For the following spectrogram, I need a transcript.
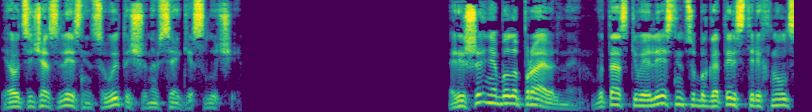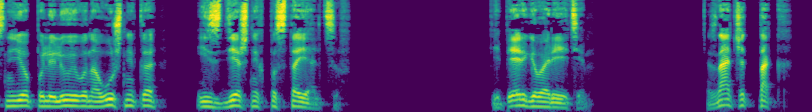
Я вот сейчас лестницу вытащу на всякий случай. Решение было правильное. Вытаскивая лестницу, богатырь стряхнул с нее Полилюева наушника из здешних постояльцев. «Теперь говорите». «Значит так,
